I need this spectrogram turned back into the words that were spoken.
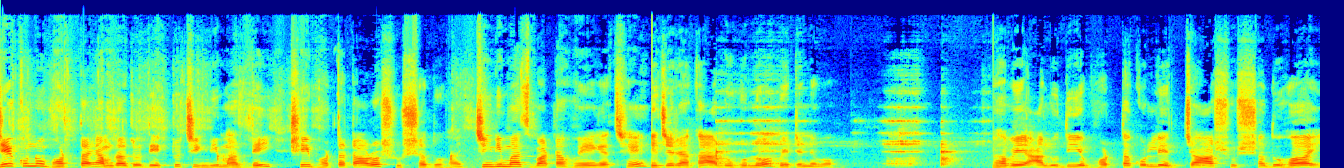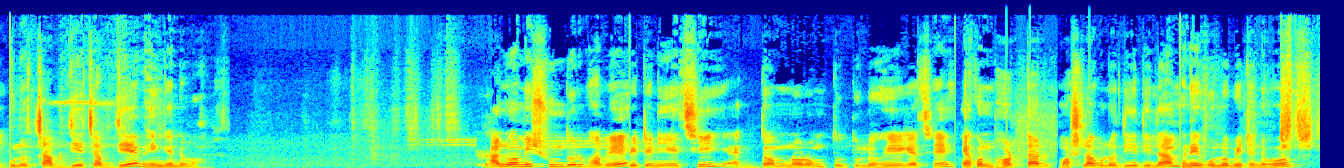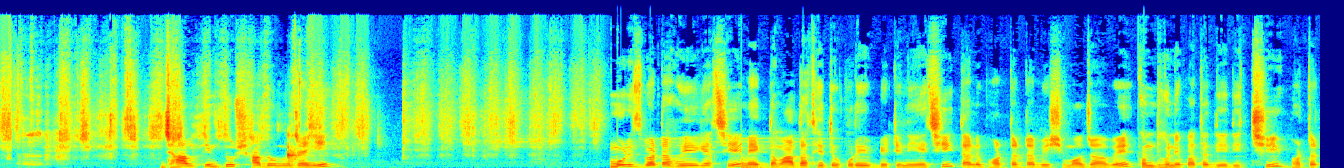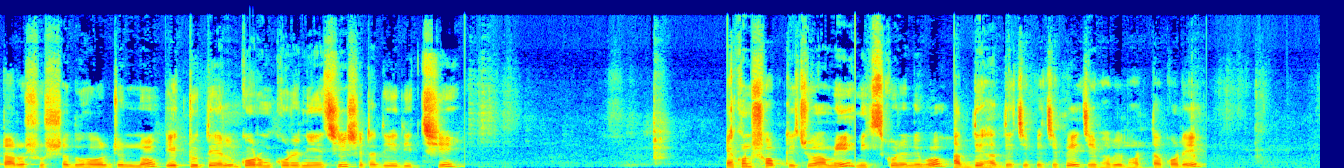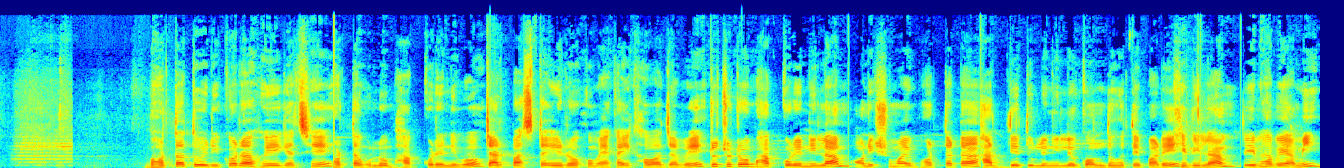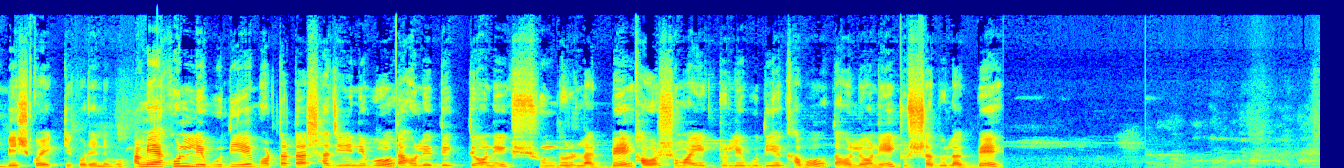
যে কোনো ভর্তায় আমরা যদি একটু চিংড়ি মাছ দেই, সেই ভর্তাটা আরও সুস্বাদু হয়। চিংড়ি মাছ বাটা হয়ে গেছে, ভেজে রাখা আলুগুলো বেটে নেব। এভাবে আলু দিয়ে ভর্তা করলে যা সুস্বাদু হয়, এগুলো চাপ দিয়ে চাপ দিয়ে ভেঙে নেব। আলু আমি সুন্দরভাবে বেটে নিয়েছি, একদম নরম তুলতুলো হয়ে গেছে। এখন ভর্তার মশলাগুলো দিয়ে দিলাম মানে এগুলো বেটে নেব। ঝাল কিন্তু স্বাদ অনুযায়ী। মরিচ বাটা হয়ে গেছে, আমি একদম আদা থেতো করে বেটে নিয়েছি, তাহলে ভর্তাটা বেশি মজা হবে। এখন ধনে পাতা দিয়ে দিচ্ছি, ভর্তাটা আরও সুস্বাদু হওয়ার জন্য। একটু তেল গরম করে নিয়েছি, সেটা দিয়ে দিচ্ছি। এখন সবকিছু আমি মিক্স করে নেব। হাত দিয়ে হাত দিয়ে চেপে চেপে যেভাবে ভর্তা করে। ভর্তা তৈরি করা হয়ে গেছে। ভর্তাগুলো ভাগ করে নিব। চার পাঁচটা এরকম একাই খাওয়া যাবে। ছোট ছোট ভাগ করে নিলাম। অনেক সময় ভর্তাটা হাত দিয়ে তুলে নিলে গন্ধ হতে পারে। দিলাম। তো এভাবে আমি বেশ কয়েকটি করে নেব। আমি এখন লেবু দিয়ে ভর্তাটা সাজিয়ে নেব। তাহলে দেখতে অনেক সুন্দর লাগবে। খাওয়ার সময় একটু লেবু দিয়ে খাব, তাহলে অনেক সুস্বাদু লাগবে।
